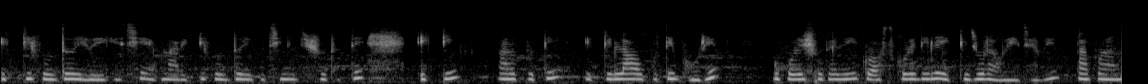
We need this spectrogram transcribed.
একটি ফুল তৈরি হয়ে গেছে এখন আরেকটি ফুল তৈরি করছি নিচে সুতোতে। একটি পালপুতি একটি লাউ পুঁতি ভরে উপরে সুতা দিয়ে ক্রস করে দিলে একটি জোড়া হয়ে যাবে। তারপর আমি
